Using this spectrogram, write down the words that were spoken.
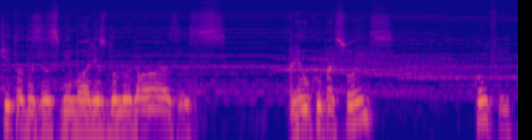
de todas as memórias dolorosas, preocupações, conflitos.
